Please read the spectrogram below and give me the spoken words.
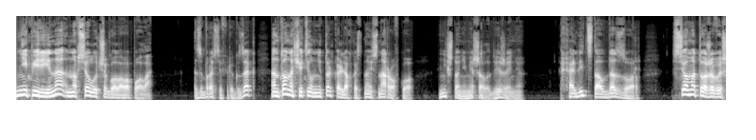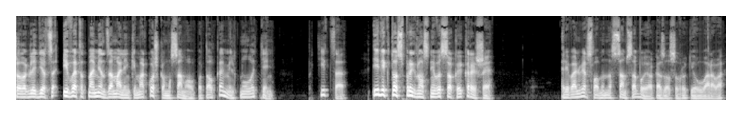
Не перина, но все лучше голого пола. Сбросив рюкзак, Антон ощутил не только легкость, но и сноровку. Ничто не мешало движению. Халить стал дозор. Сема тоже вышел оглядеться, и в этот момент за маленьким окошком у самого потолка мелькнула тень. «Птица!» Или кто спрыгнул с невысокой крыши? Револьвер словно сам собой оказался в руке Уварова.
